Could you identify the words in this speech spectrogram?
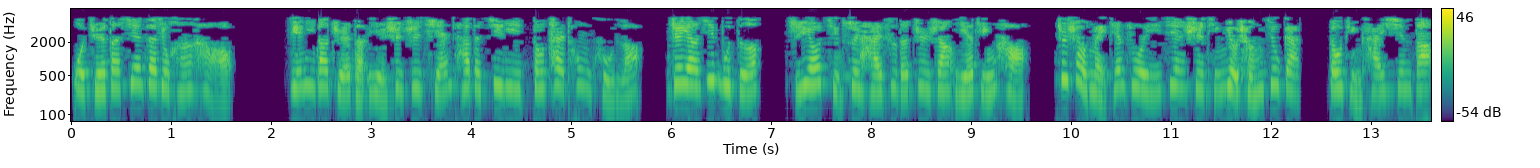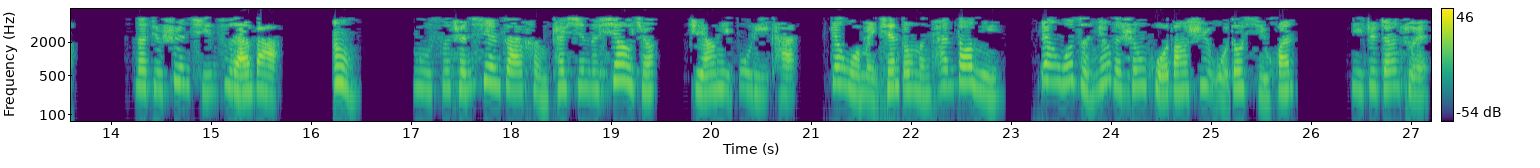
我觉得现在就很好。连你倒觉得也是之前他的记忆都太痛苦了，这样记不得。只有几岁孩子的智商也挺好，至少每天做一件事挺有成就感，都挺开心的。那就顺其自然吧。嗯，穆思辰现在很开心的笑着。只要你不离开，让我每天都能看到你，让我怎样的生活方式我都喜欢。你这张嘴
